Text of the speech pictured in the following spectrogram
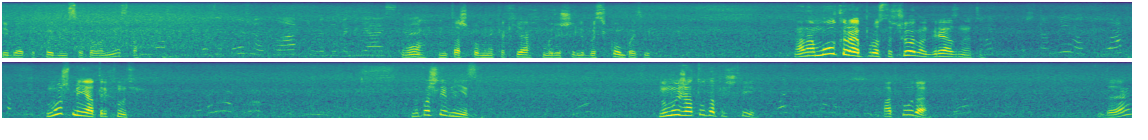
ребят, уходим с этого места. Кстати, тоже от лавки вот эта грязь. О, Наташка у меня как я, мы решили босиком пойти. Она мокрая просто, что она грязная-то? Можешь меня отряхнуть? Ну пошли вниз. Ну мы же оттуда пришли. Откуда? Да?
